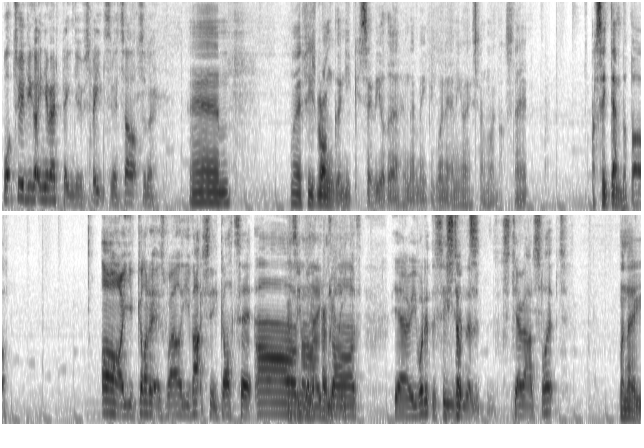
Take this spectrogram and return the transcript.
What two have you got in your head, Pingu? Speak to me, talk to me. Um, well, if he's wrong, then you could say the other, and then maybe win it anyway. So I might not say it. I'll say Demba Ba. Oh, you've got it as well. You've actually got it. Oh Has he won a my god. Yeah, he won it the season that Gerrard slipped. Well, no,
